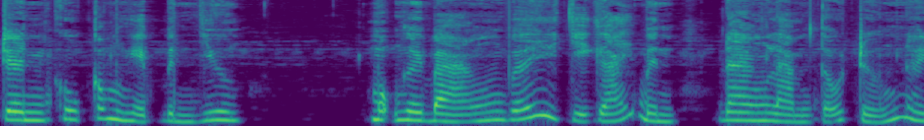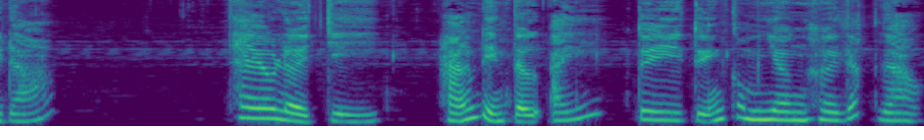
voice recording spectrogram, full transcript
trên khu công nghiệp Bình Dương. Một người bạn với chị gái Bình đang làm tổ trưởng nơi đó. Theo lời chị, hãng điện tử ấy tuy tuyển công nhân hơi gắt gao,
